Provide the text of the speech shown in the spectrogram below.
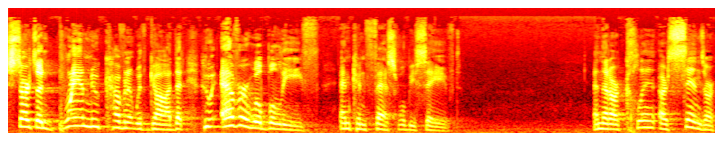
starts a brand new covenant with God that whoever will believe and confess will be saved. And that our, our sins are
